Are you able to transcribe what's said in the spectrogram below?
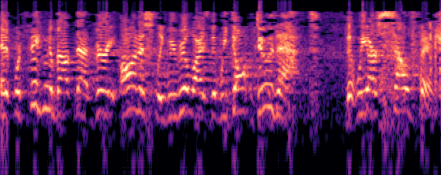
And if we're thinking about that very honestly, we realize that we don't do that. That we are selfish.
